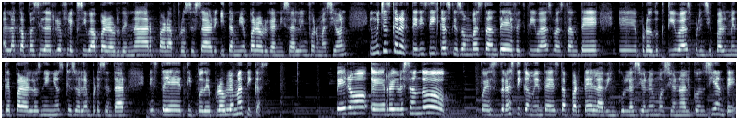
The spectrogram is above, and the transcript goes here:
a la capacidad reflexiva para ordenar, para procesar y también para organizar la información. Y muchas características que son bastante efectivas, bastante eh, productivas, principalmente para los niños que suelen presentar este tipo de problemáticas. Pero eh, regresando pues drásticamente a esta parte de la vinculación emocional consciente,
